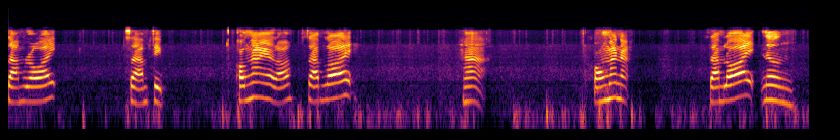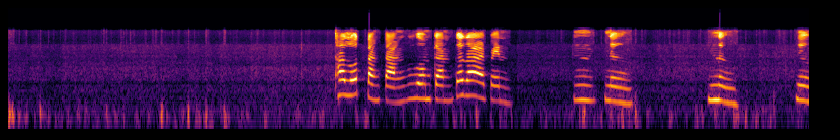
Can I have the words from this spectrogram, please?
สามร้อยสามสิบของนายเหรอสามร้อยห้าของมันอะสามร้อยหนึ่งถ้ารถต่างๆ รวมกันก็ได้เป็นหนึ่งหนึ่งหนึ่ง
